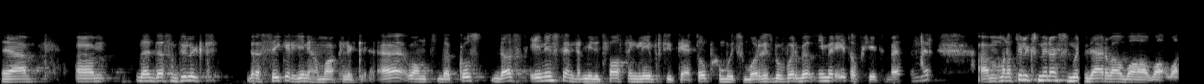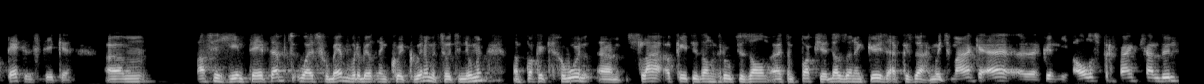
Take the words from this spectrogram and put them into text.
Ja, ehm, dat is natuurlijk dat is zeker geen gemakkelijk. Hè? Want dat, kost, dat is het enigste. Intermittent fasting levert je tijd op. Je moet morgens bijvoorbeeld niet meer eten of eet minder. Ehm, maar natuurlijk, 's middags moet je daar wel wat, wat, wat tijd in steken. Ehm, als je geen tijd hebt, wat is voor mij bijvoorbeeld een quick win, om het zo te noemen, dan pak ik gewoon ehm, sla. Oké, het is dan gerookte zalm uit een pakje. Dat is dan een keuze even dat je moet maken. Hè? Eh, je kunt niet alles perfect gaan doen.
